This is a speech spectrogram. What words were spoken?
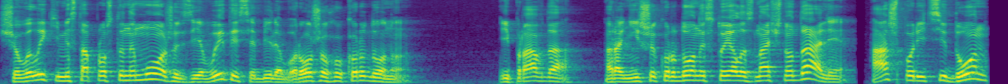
що великі міста просто не можуть з'явитися біля ворожого кордону. І правда, раніше кордони стояли значно далі, аж по ріці Дон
